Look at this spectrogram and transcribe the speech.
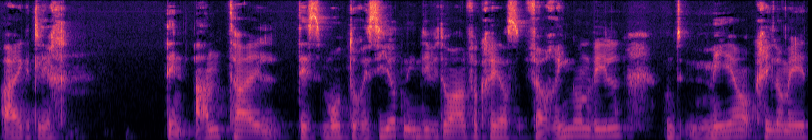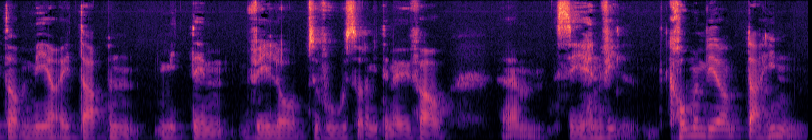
eigentlich den Anteil des motorisierten Individualverkehrs verringern will und mehr Kilometer, mehr Etappen mit dem Velo zu Fuß oder mit dem ÖV ähm, sehen will. Kommen wir dahin?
